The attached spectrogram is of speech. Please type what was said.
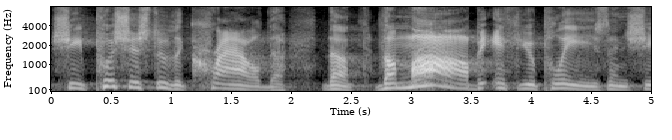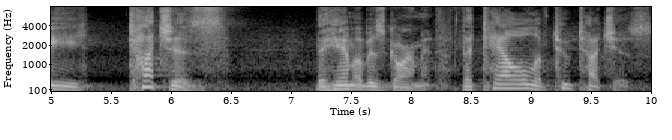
she pushes through the crowd, the, the, the mob, if you please, and she touches the hem of his garment. The tell of two touches.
